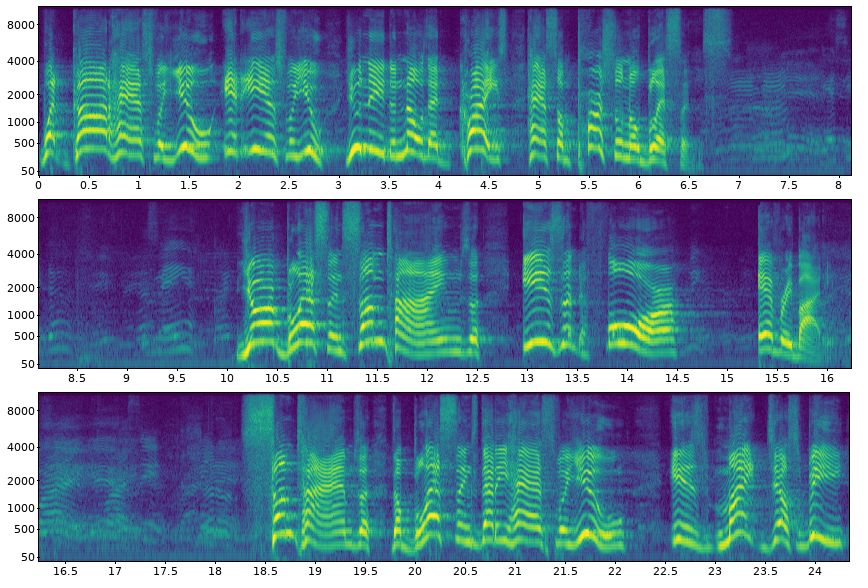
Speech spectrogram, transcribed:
what God has for you, it is for you. You need to know that Christ has some personal blessings. Yes, he does. Your blessing sometimes isn't for everybody. Sometimes the blessings that he has for you is might just be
